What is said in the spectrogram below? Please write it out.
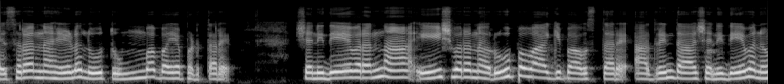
ಹೆಸರನ್ನು ಹೇಳಲು ತುಂಬ ಭಯಪಡ್ತಾರೆ. ಶನಿದೇವರನ್ನು ಈಶ್ವರನ ರೂಪವಾಗಿ ಭಾವಿಸ್ತಾರೆ. ಆದ್ದರಿಂದ ಶನಿದೇವನು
